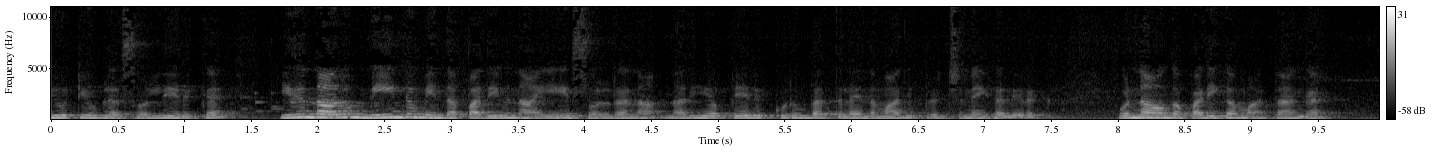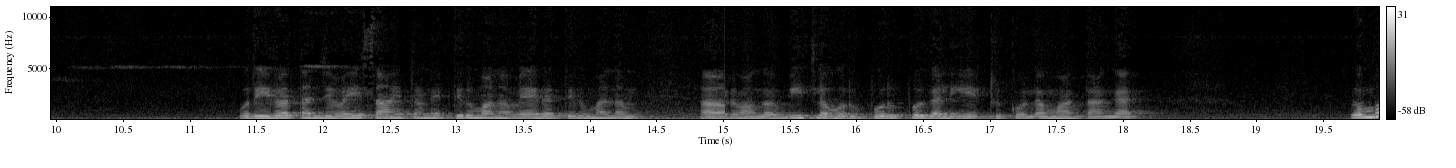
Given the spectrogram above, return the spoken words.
யூடியூப்ல சொல்லியிருக்கேன் இருந்தாலும் மீண்டும் இந்த பதிவு நான் ஏன் சொல்றேன்னா நிறைய பேர் குடும்பத்தில் இந்த மாதிரி பிரச்சனைகள் இருக்கு. ஒன்று அவங்க படிக்க மாட்டாங்க. ஒரு இருபத்தஞ்சு வயசு ஆயிட்டோன்னே திருமணம் வேற திருமணம் அவங்க வீட்டில் ஒரு பொறுப்புகள் ஏற்றுக்கொள்ள மாட்டாங்க. ரொம்ப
